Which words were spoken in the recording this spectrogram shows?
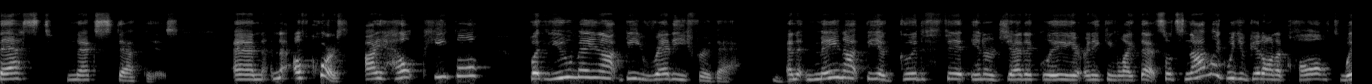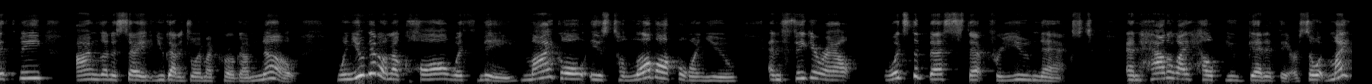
best next step is. And of course, I help people, but you may not be ready for that. Mm. And it may not be a good fit energetically or anything like that. So it's not like when you get on a call with me, I'm going to say, you got to join my program. No, when you get on a call with me, my goal is to love up on you and figure out what's the best step for you next and how do I help you get it there. So it might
